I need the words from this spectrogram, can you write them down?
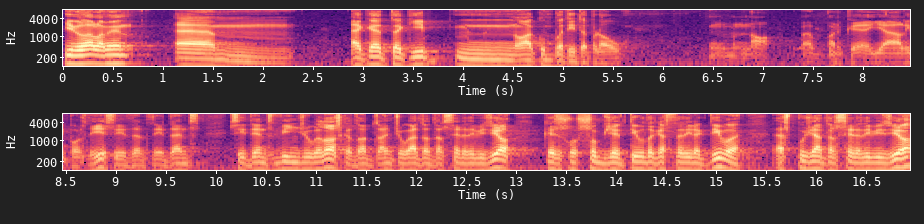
Indudablement, eh, aquest equip no ha competit a prou. No, perquè ja li pots dir, si tens, si tens, si tens 20 jugadors que tots han jugat a tercera divisió, que és l'objectiu d'aquesta directiva, és pujar a tercera divisió,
